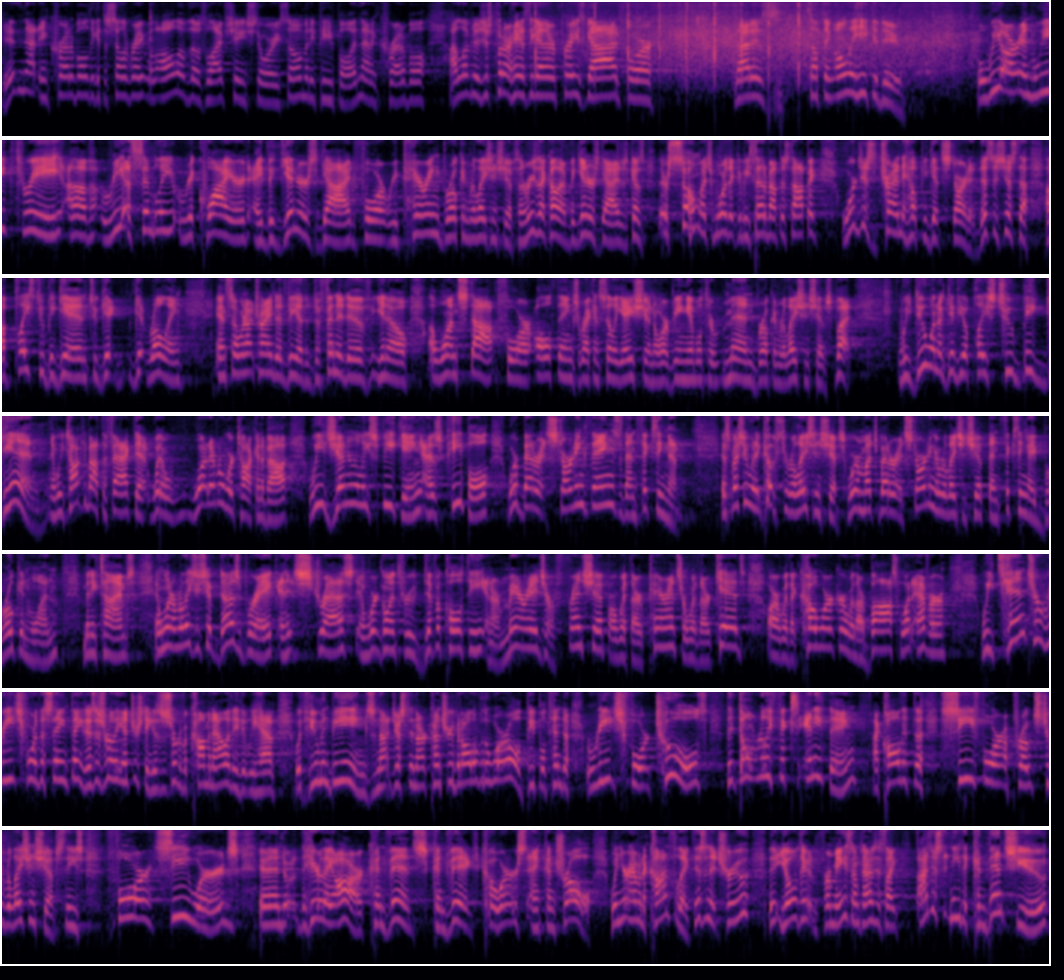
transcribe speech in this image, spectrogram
Isn't that incredible to get to celebrate with all of those life change stories? So many people. Isn't that incredible? I'd love to just put our hands together, praise God for that is something only He could do. Well, we are in week three of Reassembly Required, a beginner's guide for repairing broken relationships. And the reason I call it a beginner's guide is because there's so much more that can be said about this topic. We're just trying to help you get started. This is just a, a place to begin to get, get rolling. And so we're not trying to be a definitive, you know, a one stop for all things reconciliation or being able to mend broken relationships. But we do want to give you a place to begin. And we talked about the fact that whatever we're talking about, we generally speaking, as people, we're better at starting things than fixing them. Especially when it comes to relationships, we're much better at starting a relationship than fixing a broken one many times. And when a relationship does break and it's stressed and we're going through difficulty in our marriage or friendship or with our parents or with our kids or with a coworker, with our boss, whatever, we tend to reach for the same thing. This is really interesting. This is sort of a commonality that we have with human beings, not just in our country, but all over the world. People tend to reach for tools that don't really fix anything. I called it the C4 approach to relationships. These four C words, and here they are convince, convict, coerce, and control. When you're having a conflict, isn't it true that you'll, do, for me, sometimes it's like, I just need to convince you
